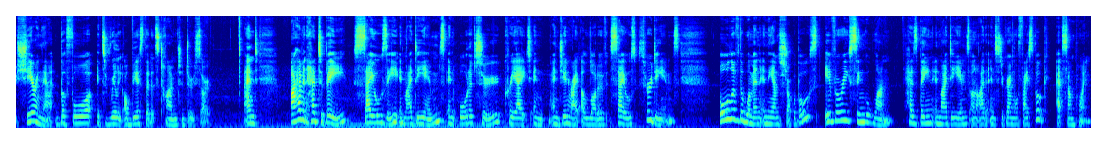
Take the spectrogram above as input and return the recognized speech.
sharing that before it's really obvious that it's time to do so. And I haven't had to be salesy in my DMs in order to create and, and generate a lot of sales through DMs. All of the women in the Unstoppables, every single one, has been in my DMs on either Instagram or Facebook at some point.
